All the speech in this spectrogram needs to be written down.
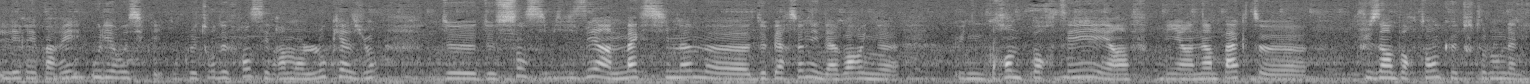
les réparer ou les recycler. Donc le Tour de France, c'est vraiment l'occasion de, sensibiliser un maximum euh, de personnes et d'avoir une, grande portée et un, impact euh, plus important que tout au long de l'année.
